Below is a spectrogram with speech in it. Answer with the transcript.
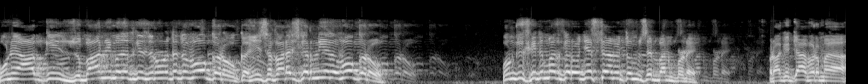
انہیں آپ کی زبانی مدد کی ضرورت ہے تو وہ کرو۔ کہیں سفارش کرنی ہے تو وہ کرو۔ ان کی خدمت کرو جس طرح بھی تم سے بن پڑے۔ اور آگے کیا فرمایا؟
